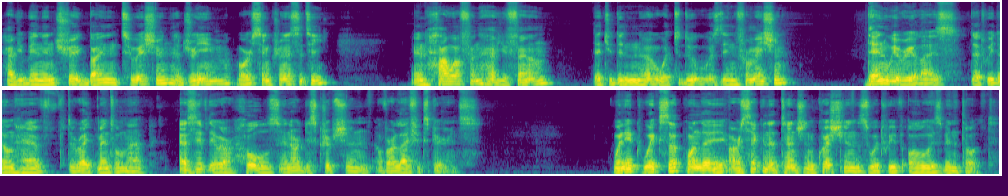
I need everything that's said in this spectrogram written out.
have you been intrigued by an intuition, a dream, or a synchronicity? And how often have you found that you didn't know what to do with the information? Then we realize that we don't have the right mental map as if there are holes in our description of our life experience. When it wakes up one day, our second attention questions what we've always been taught.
